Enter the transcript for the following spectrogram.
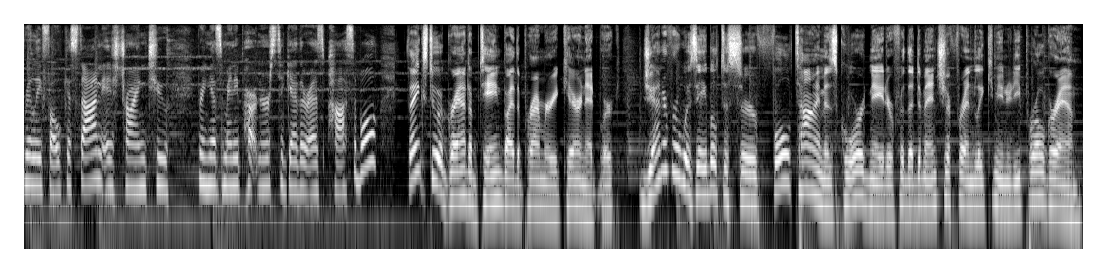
really focused on is trying to bring as many partners together as possible. Thanks to a grant obtained by the Primary Care Network, Jennifer was able to serve full-time as coordinator for the Dementia Friendly Community Program.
